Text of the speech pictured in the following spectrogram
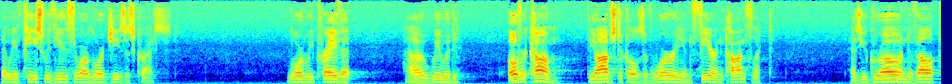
that we have peace with you through our Lord Jesus Christ. Lord, we pray that uh, we would overcome the obstacles of worry and fear and conflict as you grow and develop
